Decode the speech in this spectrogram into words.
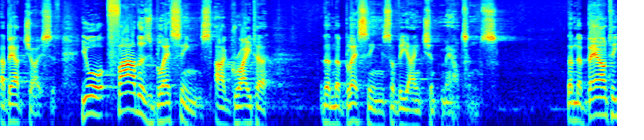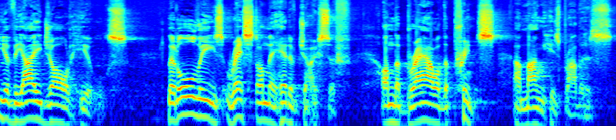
about Joseph. Your father's blessings are greater than the blessings of the ancient mountains, than the bounty of the age old hills. Let all these rest on the head of Joseph, on the brow of the prince among his brothers.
